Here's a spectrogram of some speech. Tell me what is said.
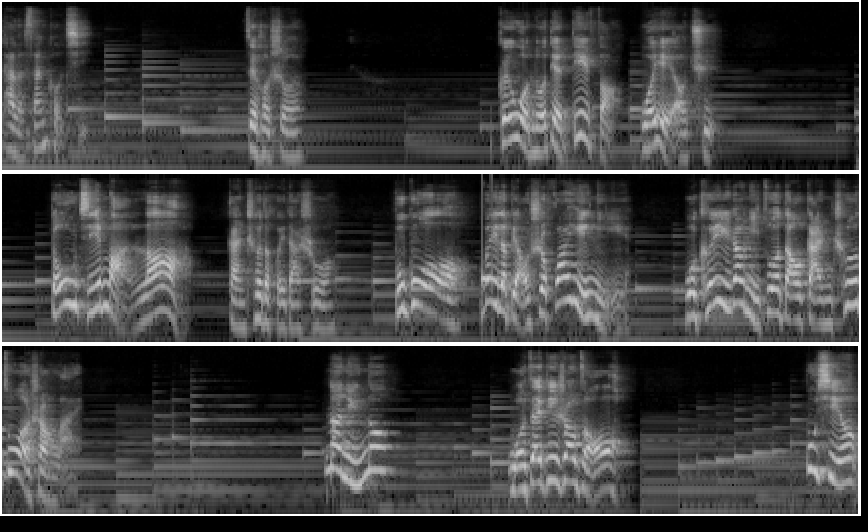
叹了三口气，最后说：“给我挪点地方，我也要去。”都挤满了。赶车的回答说：“不过为了表示欢迎你。”我可以让你坐到赶车座上来。那您呢？我在地上走。不行，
